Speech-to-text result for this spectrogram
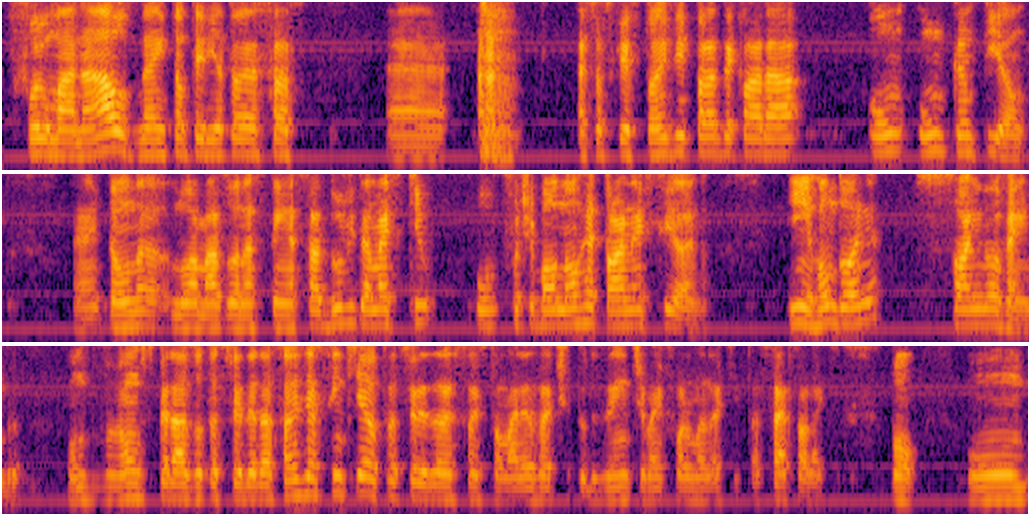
foi o Manaus, né? Então teria todas essas, é, essas questões e para declarar um, um campeão. É, então, no Amazonas tem essa dúvida, mas que o futebol não retorna esse ano. E em Rondônia, só em novembro. Vamos, vamos esperar as outras federações e assim que outras federações tomarem as atitudes, a gente vai informando aqui, tá certo, Alex? Bom, um,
